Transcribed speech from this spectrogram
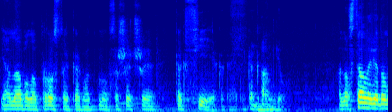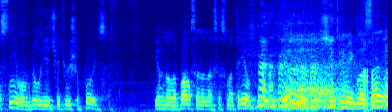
и она была просто как вот, ну, сошедшая, как фея какая-то, как ангел. Она встала рядом с ним, он был ей чуть выше пояса. И он улыбался на нас и смотрел хитрыми глазами,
